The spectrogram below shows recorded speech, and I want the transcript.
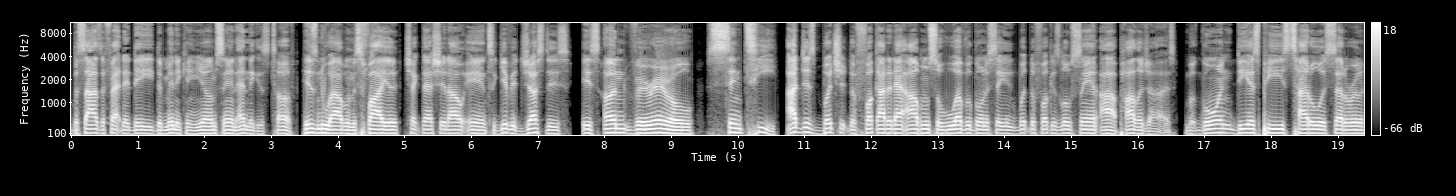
besides the fact that they dominican you know what i'm saying? That nigga's tough. His new album is fire. Check that shit out. And to give it justice it's unverero Senti. I just butchered the fuck out of that album. So whoever gonna say what the fuck is Low saying, I apologize. But going DSP's title, etc.,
